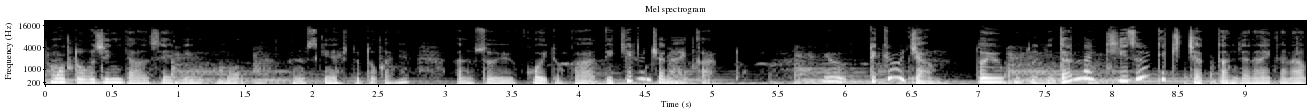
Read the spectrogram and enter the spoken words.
もう同時に男性にもあの好きな人とかねあのそういう恋とかできるんじゃないかというできるじゃんということにだんだん気づいてきちゃったんじゃないかな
